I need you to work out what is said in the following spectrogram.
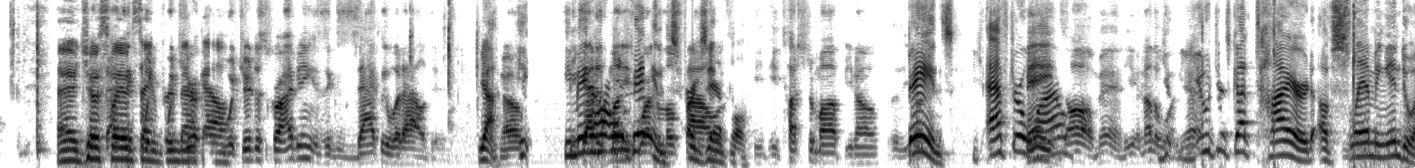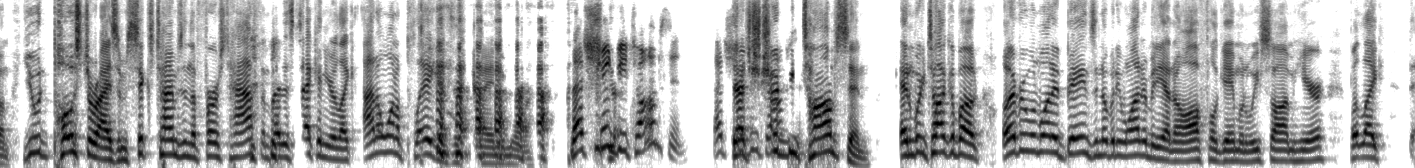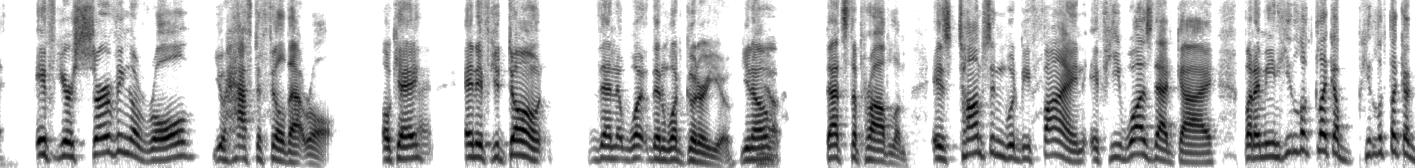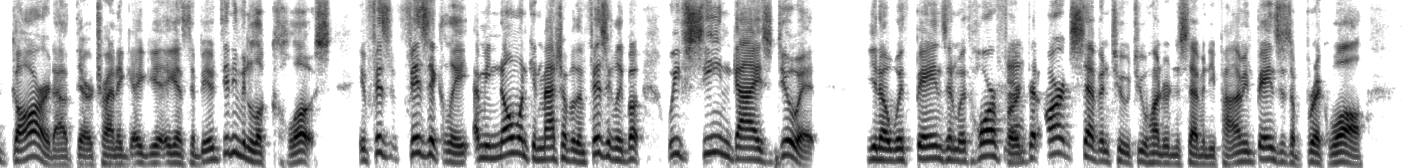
uh, Josue was saying, what, "Bring you're, back Al." what you're describing is exactly what Al did. Yeah, You know, he, he He made got it his hard with money's Baynes, for fouls. example. He, he touched him up. You know, Baynes, after a Baynes, while, Oh man, he, another You, one. Yeah. you just got tired of slamming into him. You would posterize him six times in the first half, and by the second, you're like, I don't want to play against this guy anymore. That should be Thompson. That should that be should be Thompson. And we talk about, oh, everyone wanted Baynes and nobody wanted him. And he had an awful game when we saw him here. But like, if you're serving a role, you have to fill that role. Okay. Right. And if you don't, then what? Then what good are you? You know. Yep. That's the problem. Is Thompson would be fine if he was that guy, but I mean, he looked like a he looked like a guard out there trying to g- g- against him. It didn't even look close. It phys- physically, I mean, no one can match up with him physically, but we've seen guys do it. You know, with Baynes and with Horford Yeah. that aren't 7'2", 270 pounds. I mean, Baynes is a brick wall.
